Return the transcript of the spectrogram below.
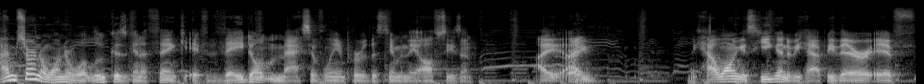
I'm starting to wonder what Luka's going to think if they don't massively improve this team in the offseason. I, Right. I like how long is he going to be happy there if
